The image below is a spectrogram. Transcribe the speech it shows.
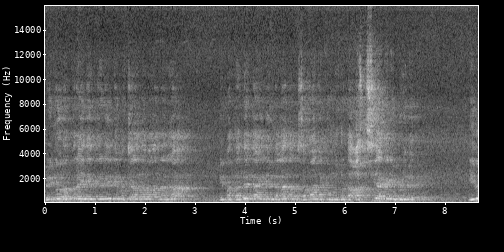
ಬೆಂಗಳೂರು ಹತ್ರ ಇದೆ ಅಂತೇಳಿ ನಿಮ್ಮ ಚಲನವಲನೆಲ್ಲ ನಿಮ್ಮ ತಂದೆ ತಾಯಿಗಳಿಗೆಲ್ಲ ನಮ್ಮ ಸಮಾಜಕ್ಕೆ ಒಂದು ದೊಡ್ಡ ಆಸ್ತಿಯಾಗಿ ನೀವು ಬಿಡಬೇಕು. ಇದು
